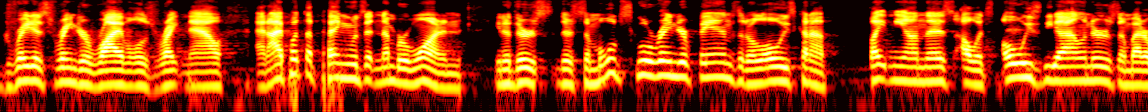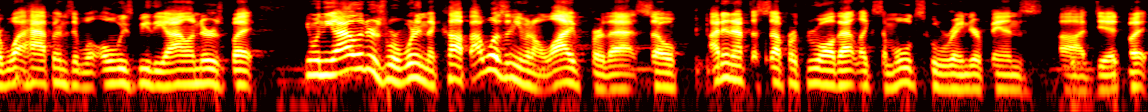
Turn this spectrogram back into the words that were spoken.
greatest Ranger rivals right now, and I put the Penguins at number one. You know, there's there's some old school Ranger fans that'll always kind of fight me on this. Oh, it's always the Islanders. No matter what happens, it will always be the Islanders. But you know, when the Islanders were winning the cup, I wasn't even alive for that, so I didn't have to suffer through all that like some old school Ranger fans uh, did. But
